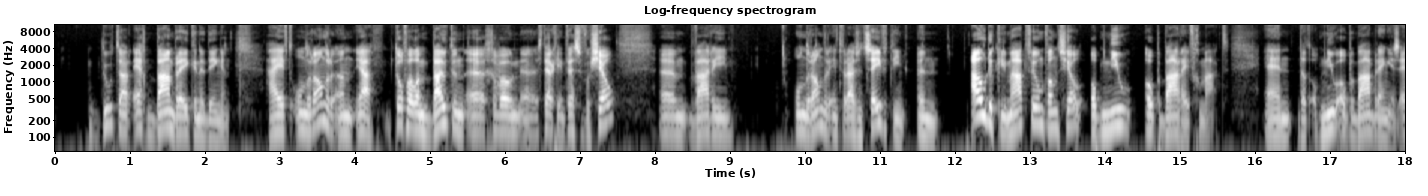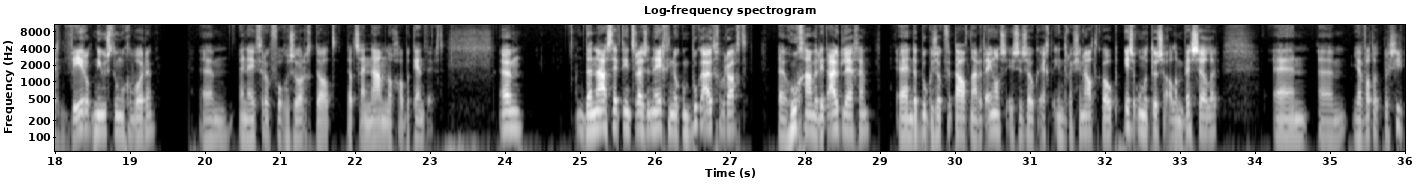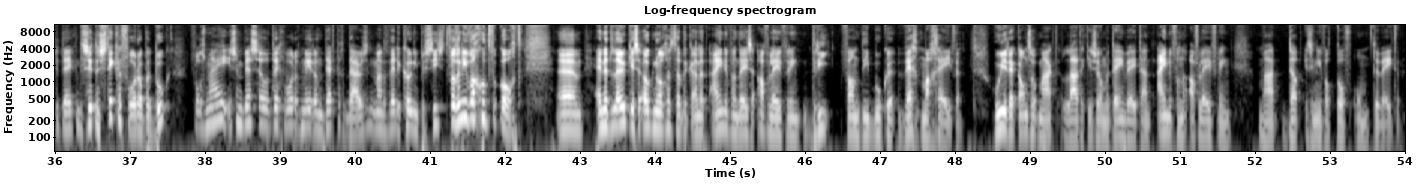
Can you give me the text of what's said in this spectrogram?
doet daar echt baanbrekende dingen. Hij heeft onder andere een, ja, toch wel een buitengewoon uh, uh, sterke interesse voor Shell. Um, waar hij onder andere in 2017 een oude klimaatfilm van Shell opnieuw openbaar heeft gemaakt. En dat opnieuw openbaar brengen is echt wereldnieuws toen geworden. Um, en heeft er ook voor gezorgd dat, dat zijn naam nogal bekend werd. Um, daarnaast heeft hij in 2019 ook een boek uitgebracht. Uh, hoe gaan we dit uitleggen? En dat boek is ook vertaald naar het Engels, is dus ook echt internationaal te koop. Is ondertussen al een bestseller. En um, ja, wat dat precies betekent. Er zit een sticker voor op het boek. Volgens mij is een bestseller tegenwoordig meer dan 30.000, maar dat weet ik ook niet precies. Het was in ieder geval goed verkocht. Um, en het leuke is ook nog eens dat ik aan het einde van deze aflevering drie van die boeken weg mag geven. Hoe je daar kans op maakt, laat ik je zo meteen weten aan het einde van de aflevering. Maar dat is in ieder geval tof om te weten.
